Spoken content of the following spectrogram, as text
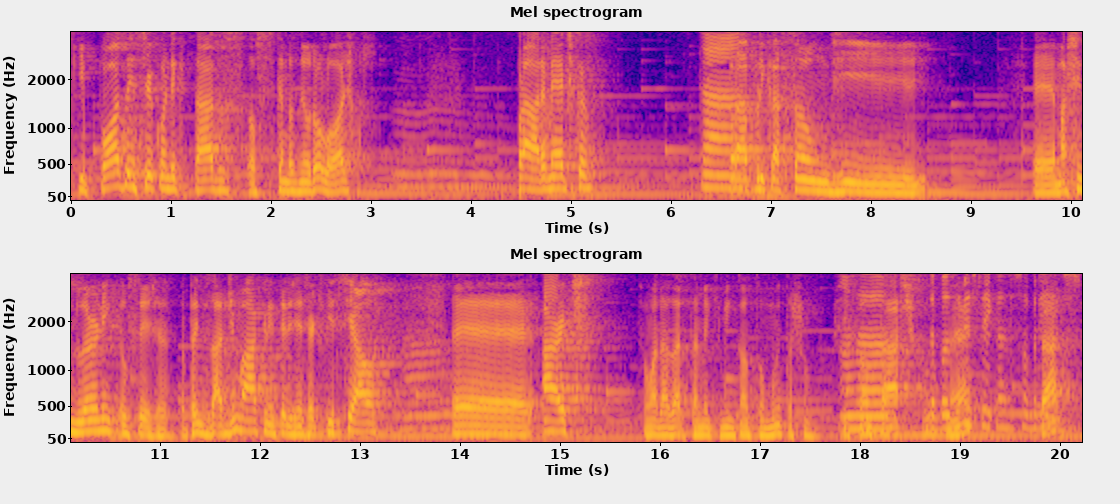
que podem ser conectados aos sistemas neurológicos para a área médica, tá. para aplicação de é, machine learning, ou seja, aprendizado de máquina, inteligência artificial, é, arte. Foi uma das áreas também que me encantou muito, acho, achei uhum. fantástico. Depois né? você me explica sobre tá? isso.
